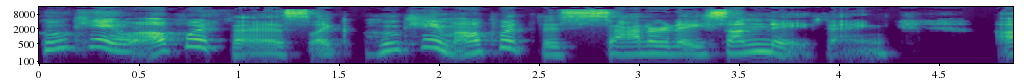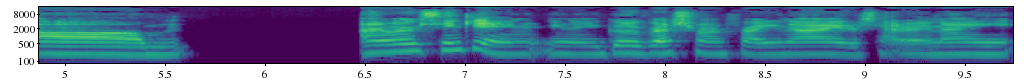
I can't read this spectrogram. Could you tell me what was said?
Who came up with this? Like, who came up with this Saturday, Sunday thing? Um, I remember thinking, you know, you go to a restaurant Friday night or Saturday night,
